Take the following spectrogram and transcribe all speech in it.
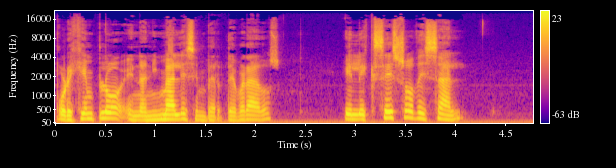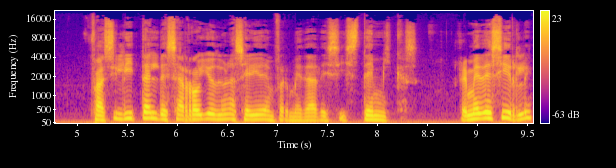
Por ejemplo, en animales, en vertebrados, el exceso de sal facilita el desarrollo de una serie de enfermedades sistémicas. Déjeme decirle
